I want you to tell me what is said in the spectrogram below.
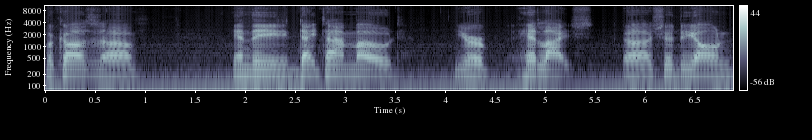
because in the daytime mode, your headlights uh, should be on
